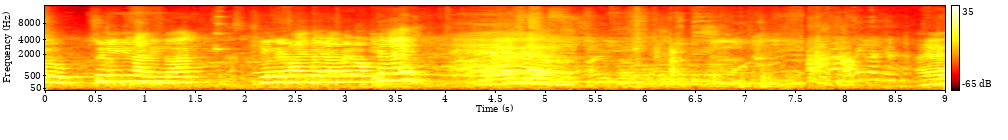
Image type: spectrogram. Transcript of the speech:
So, sulitin natin to at yung reminder namin, okay? Yes. Ayan,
